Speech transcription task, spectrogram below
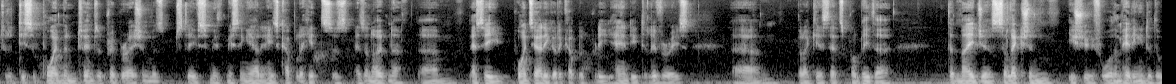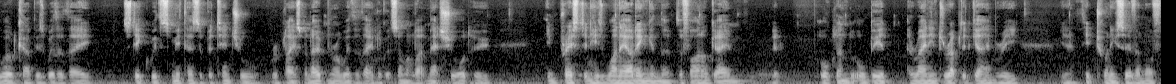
sort of disappointment in terms of preparation was Steve Smith missing out in his couple of hits as, as an opener. Um, as he points out, he got a couple of pretty handy deliveries. Um, but I guess that's probably the the major selection issue for them heading into the World Cup is whether they stick with Smith as a potential replacement opener or whether they look at someone like Matt Short who impressed in his one outing in the, the final game at Auckland, albeit a rain interrupted game where he you know, hit 27 off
